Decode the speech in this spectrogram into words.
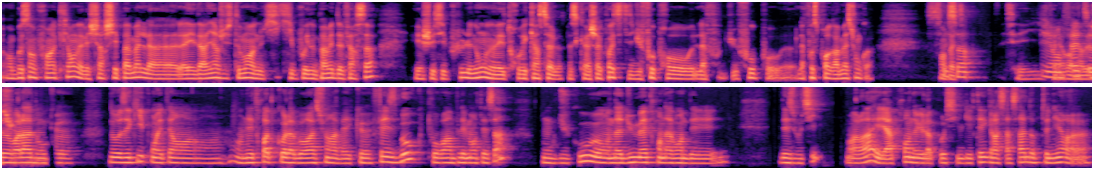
En bossant pour un client, on avait cherché pas mal l'année dernière justement un outil qui pouvait nous permettre de faire ça. Et je sais plus le nom, on n'avait trouvé qu'un seul, parce qu'à chaque fois c'était du faux pro, la, du faux pro, la fausse programmation quoi. C'est ça. Et en fait, euh, voilà, donc euh, nos équipes ont été en, en étroite collaboration avec euh, Facebook pour implémenter ça. Donc du coup, on a dû mettre en avant des, des outils. Voilà, et après on a eu la possibilité, grâce à ça, d'obtenir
